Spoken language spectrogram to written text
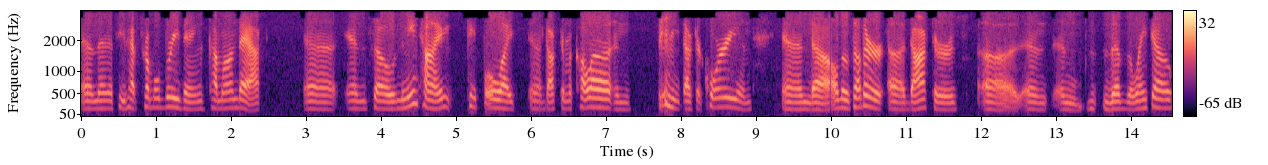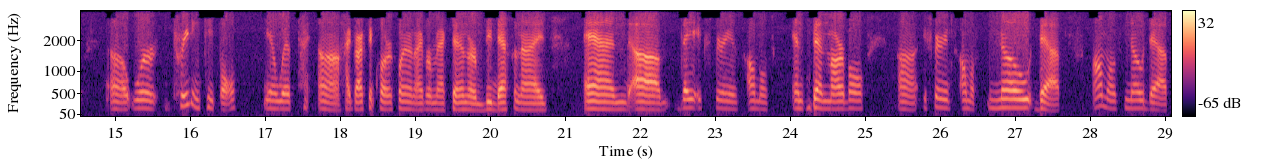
and then if you have trouble breathing, come on back. Uh, and so in the meantime, people like uh, Dr. McCullough and Dr. Kory and and uh, all those other uh, doctors uh, and and Zev Zelenko uh, were treating people, you know, with uh, hydroxychloroquine, ivermectin, or budesonide, and um, they experienced almost and Ben Marble uh, experienced almost no deaths, almost no deaths,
